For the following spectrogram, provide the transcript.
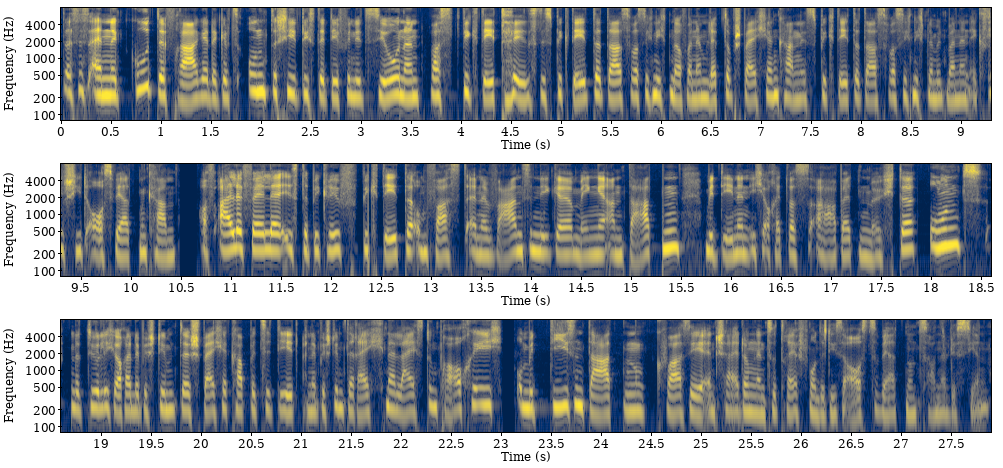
Das ist eine gute Frage. Da gibt es unterschiedlichste Definitionen, was Big Data ist. Ist Big Data das, was ich nicht nur auf einem Laptop speichern kann? Ist Big Data das, was ich nicht nur mit meinem Excel-Sheet auswerten kann? Auf alle Fälle ist der Begriff Big Data umfasst eine wahnsinnige Menge an Daten, mit denen ich auch etwas erarbeiten möchte. Und natürlich auch eine bestimmte Speicherkapazität, eine bestimmte Rechnerleistung brauche ich, um mit diesen Daten quasi Entscheidungen zu treffen oder diese auszuwerten und zu analysieren.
